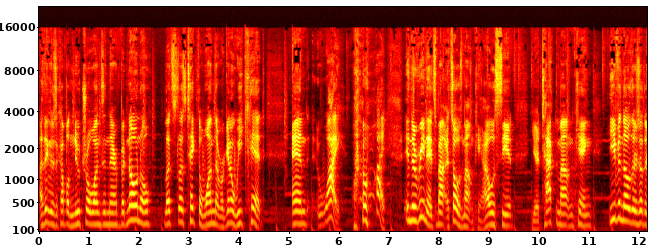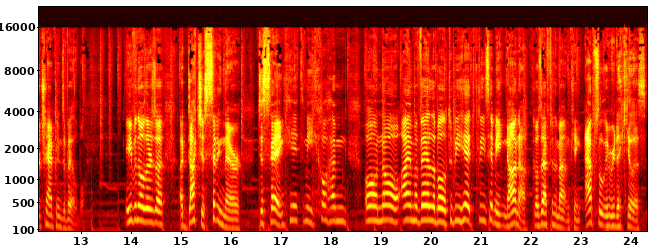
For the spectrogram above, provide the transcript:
I think there's a couple neutral ones in there, but no, no. Let's let's take the one that we're gonna weak hit. And why? why? In the arena, it's mount. It's always Mountain King. I always see it. You attack the Mountain King, even though there's other champions available. Even though there's a, a Duchess sitting there just saying, hit me. Oh, I'm, oh no, I am available to be hit. Please hit me. No. Goes after the Mountain King. Absolutely ridiculous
